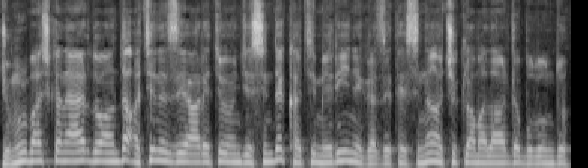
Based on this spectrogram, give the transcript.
Cumhurbaşkanı Erdoğan da Atina ziyareti öncesinde Katimerini gazetesine açıklamalarda bulundu.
